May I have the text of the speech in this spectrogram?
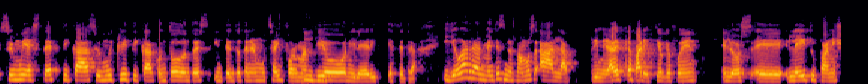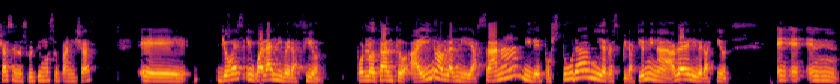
soy muy escéptica, soy muy crítica con todo, entonces intento tener mucha información y leer, etc. Y yoga realmente, si nos vamos a la primera vez que apareció, que fue en, en los late Upanishads, en los últimos Upanishads, yoga es igual a liberación. Por lo tanto, ahí no habla ni de asana, ni de postura, ni de respiración, ni nada, habla de liberación. de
